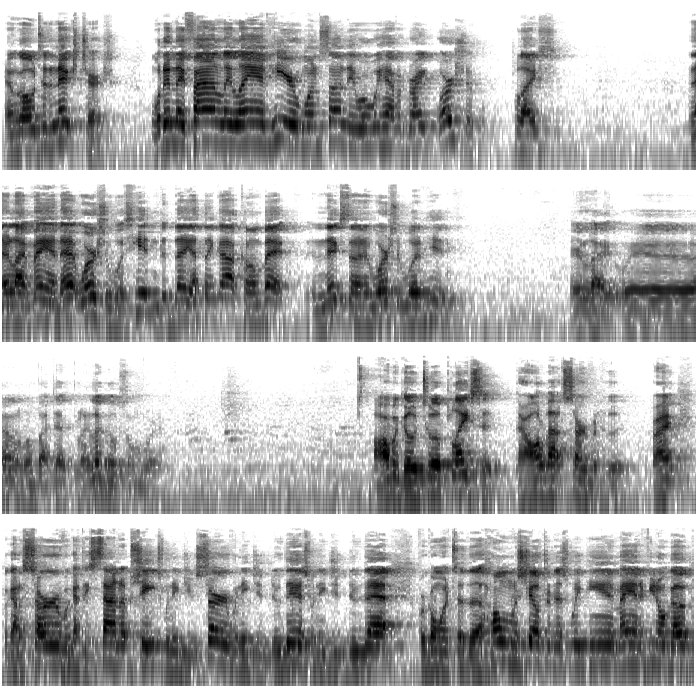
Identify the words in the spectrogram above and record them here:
They're going to go to the next church. Well, then they finally land here one Sunday where we have a great worship place. And they're like, man, that worship was hitting today. I think I'll come back. And the next Sunday, worship wasn't hitting. They're like, well, I don't know about that place. Let's go somewhere. Or we go to a place that they're all about servanthood right? We got to serve. We got these sign up sheets. We need you to serve. We need you to do this. We need you to do that. We're going to the homeless shelter this weekend. Man, if you don't go,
